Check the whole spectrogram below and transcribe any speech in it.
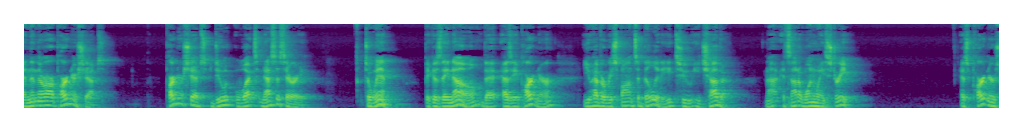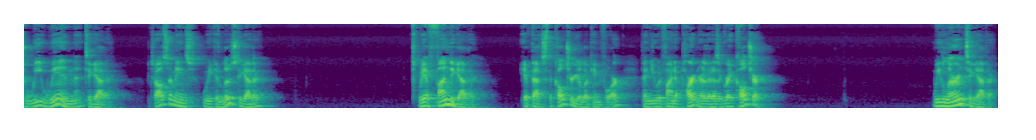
And then there are partnerships Partnerships do what's necessary to win because they know that as a partner, you have a responsibility to each other. Not, it's not a one way street. As partners, we win together, which also means we can lose together. We have fun together. If that's the culture you're looking for, then you would find a partner that has a great culture. We learn together.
